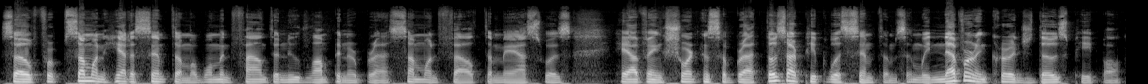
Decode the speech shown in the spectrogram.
So, for someone had a symptom, a woman found a new lump in her breast, someone felt a mass was having shortness of breath. Those are people with symptoms, and we never encourage those people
